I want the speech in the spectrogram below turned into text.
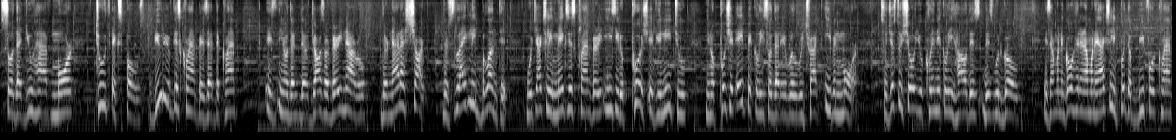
so that you have more tooth exposed. The beauty of this clamp is that the clamp is, you know, the, the jaws are very narrow, they're not as sharp, they're slightly blunted, which actually makes this clamp very easy to push if you need to, you know, push it apically so that it will retract even more. So just to show you clinically how this, this would go, is I'm gonna go ahead and I'm gonna actually put the B4 clamp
